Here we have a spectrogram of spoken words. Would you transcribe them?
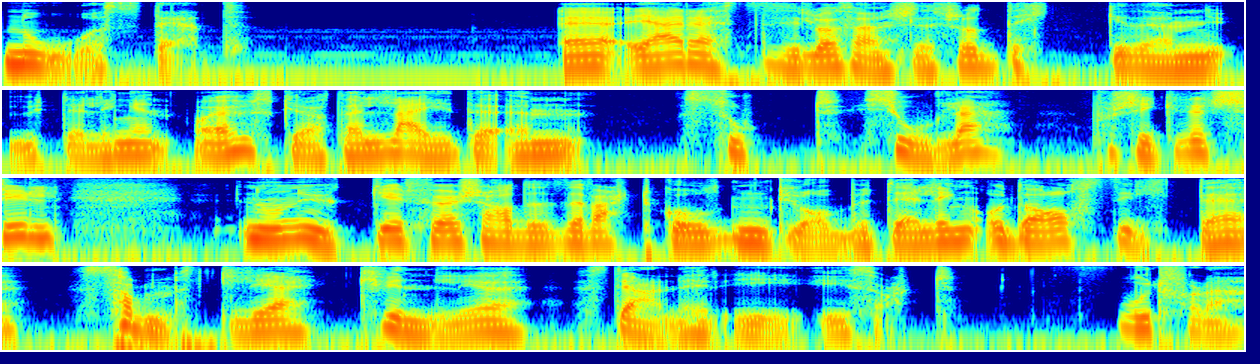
noe sted. Eh, jeg reiste til Los Angeles for å dekke den utdelingen, og jeg husker at jeg leide en sort kjole, for sikkerhets skyld. Noen uker før så hadde det vært Golden Globe-utdeling, og da stilte samtlige kvinnelige stjerner i, i svart. Hvorfor det?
